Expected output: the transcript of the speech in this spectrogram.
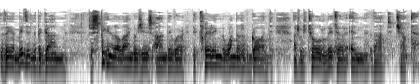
they immediately began to speak in other languages and they were declaring the wonders of God, as we're told later in that chapter.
